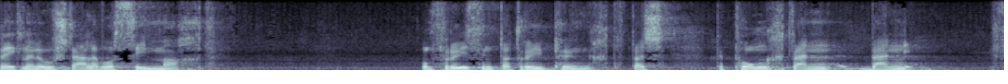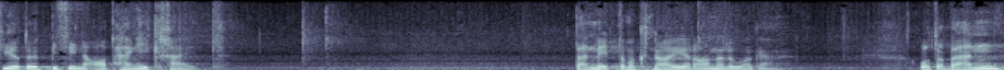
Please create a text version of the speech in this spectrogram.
Regeln aufstellen, wo es Sinn macht. Und für uns sind da drei Punkte. Das ist der Punkt, wenn, wenn führt etwas in eine Abhängigkeit. Dann müssen wir genauer anschauen. Oder wenn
